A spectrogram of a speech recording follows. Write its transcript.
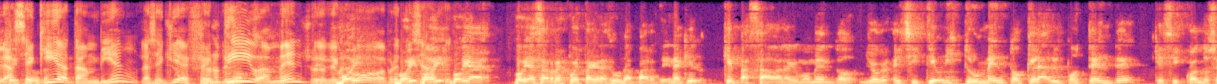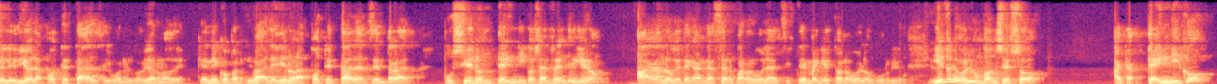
¿la sequía también? ¿La sequía efectivamente dejó aprendizaje? voy a Voy a esa respuesta que la segunda parte. En aquel, ¿Qué pasaba en aquel momento? Yo, existía un instrumento claro y potente que si cuando se le dio la potestad, el, bueno, el gobierno de Keneco participaba, le dieron la potestad al central, pusieron técnicos al frente y dijeron, hagan lo que tengan que hacer para regular el sistema y que esto no vuelva a ocurrir. Y esto se volvió un consenso acá, técnico,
